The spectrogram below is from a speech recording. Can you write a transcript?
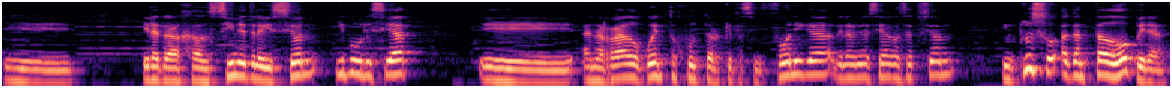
él ha trabajado en cine, televisión y publicidad eh, ha narrado cuentos junto a la Orquesta Sinfónica de la Universidad de Concepción, incluso ha cantado ópera,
